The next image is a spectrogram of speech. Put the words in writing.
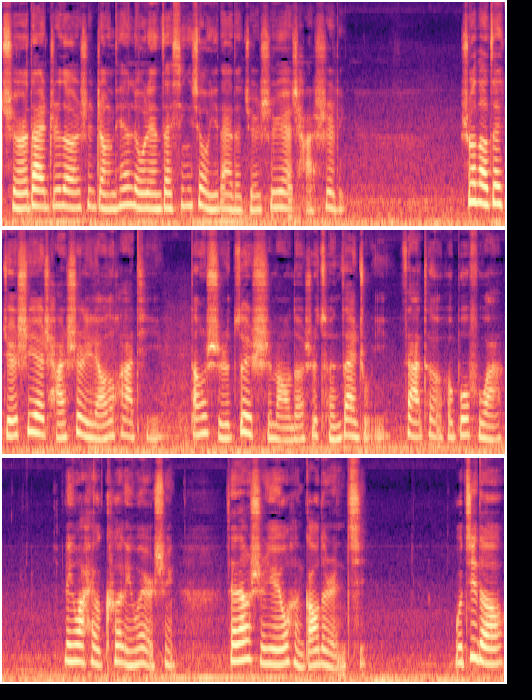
取而代之的是整天流连在新秀一带的爵士乐茶室里。说到在爵士乐茶室里聊的话题，当时最时髦的是存在主义，萨特和波伏娃，另外还有科林威尔逊，在当时也有很高的人气。我记得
